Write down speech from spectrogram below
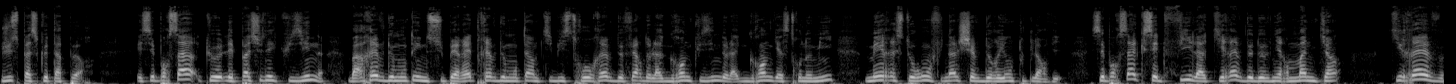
juste parce que tu as peur. Et c'est pour ça que les passionnés de cuisine bah, rêvent de monter une supérette, rêvent de monter un petit bistrot, rêvent de faire de la grande cuisine, de la grande gastronomie, mais resteront au final chefs de rayon toute leur vie. C'est pour ça que cette fille-là qui rêve de devenir mannequin, qui rêve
